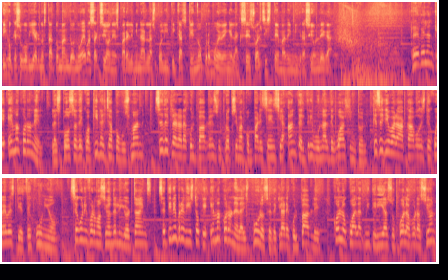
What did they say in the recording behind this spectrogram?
dijo que su gobierno está tomando nuevas acciones para eliminar las políticas que no promueven el acceso al sistema de inmigración legal revelan que Emma Coronel, la esposa de Joaquín El Chapo Guzmán, se declarará culpable en su próxima comparecencia ante el Tribunal de Washington, que se llevará a cabo este jueves 10 de junio. Según información del New York Times, se tiene previsto que Emma Coronel Aispuro se declare culpable, con lo cual admitiría su colaboración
